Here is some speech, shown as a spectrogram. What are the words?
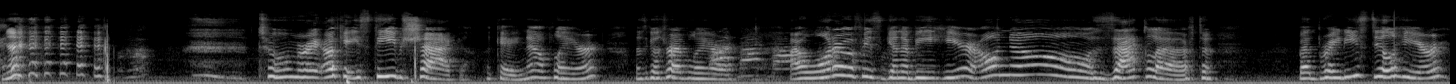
Tomb Raider. Okay, Steve Shack. Okay, now player. Let's go try player. I wonder if he's gonna be here. Oh no, Zach left, but Brady's still here.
